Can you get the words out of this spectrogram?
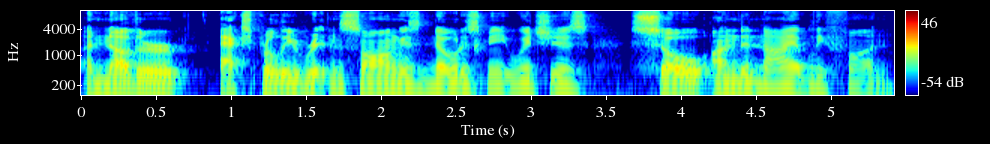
Another expertly written song is "Notice Me," which is so undeniably fun,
